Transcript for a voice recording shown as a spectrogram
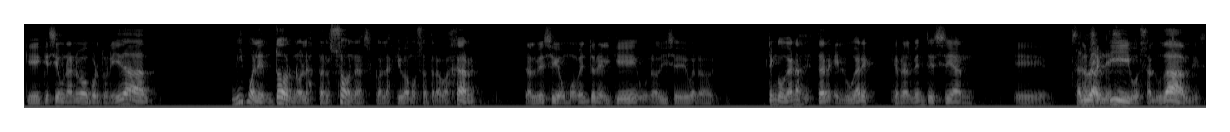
que sea una nueva oportunidad, mismo el entorno, las personas con las que vamos a trabajar, tal vez llega un momento en el que uno dice, bueno, tengo ganas de estar en lugares que realmente sean eh, saludables. atractivos, saludables,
